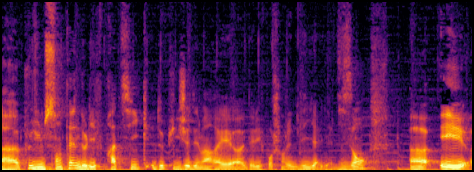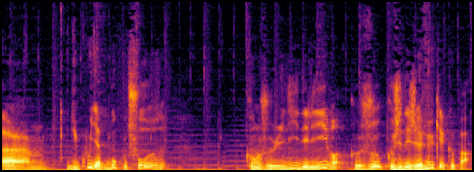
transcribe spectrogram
Euh, plus d'une centaine de livres pratiques depuis que j'ai démarré euh, des livres pour changer de vie il y a, dix ans. Euh, et du coup, il y a beaucoup de choses quand je lis des livres que, que j'ai déjà vus quelque part.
